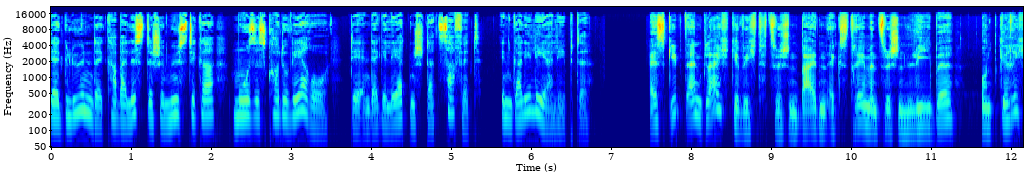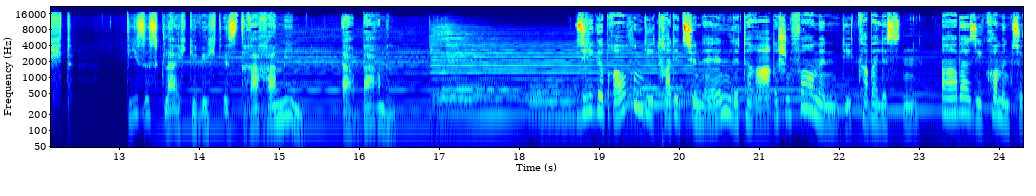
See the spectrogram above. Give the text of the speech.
der glühende kabbalistische Mystiker Moses Cordovero, der in der gelehrten Stadt Safed in Galiläa lebte. Es gibt ein Gleichgewicht zwischen beiden Extremen, zwischen Liebe und Gericht. Dieses Gleichgewicht ist Rachamim, Erbarmen. Sie gebrauchen die traditionellen literarischen Formen, die Kabbalisten, aber sie kommen zu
